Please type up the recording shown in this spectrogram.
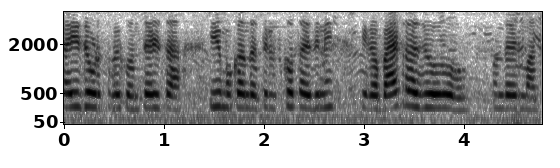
ಕೈ ಜೋಡಿಸ್ಬೇಕು ಅಂತ ಹೇಳ್ತಾ ಈ ಮುಖಾಂತರ ತಿಳಿಸ್ಕೊತಾ ಇದ್ದೀನಿ. ಈಗ ಬ್ಯಾಟ್ರಾಜು ಅವರು ಮಾತು.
